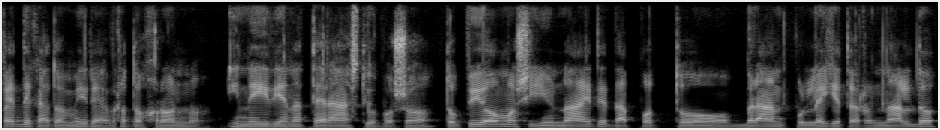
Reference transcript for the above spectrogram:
25 εκατομμύρια ευρώ το χρόνο. Είναι ήδη ένα τεράστιο ποσό, το οποίο όμως η United από το brand που λέγεται Ρονάλντο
